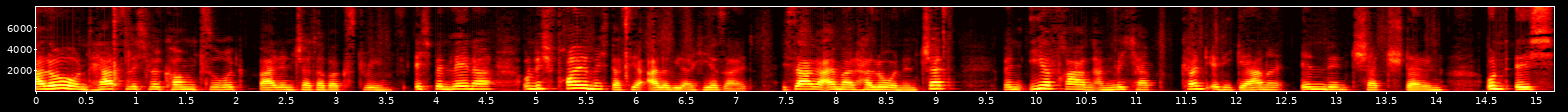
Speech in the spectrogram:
Hallo und herzlich willkommen zurück bei den Chatterbug Streams. Ich bin Lena und ich freue mich, dass ihr alle wieder hier seid. Ich sage einmal Hallo in den Chat. Wenn ihr Fragen an mich habt, könnt ihr die gerne in den Chat stellen und ich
